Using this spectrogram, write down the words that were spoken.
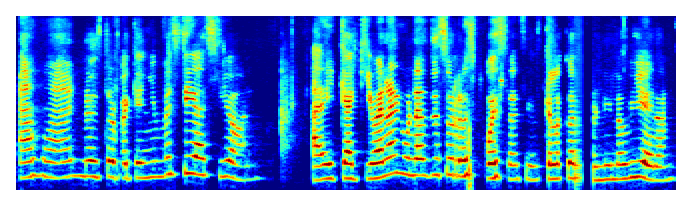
Ajá, nuestra pequeña investigación Que aquí van algunas de sus respuestas, si es que lo contaron y lo vieron.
